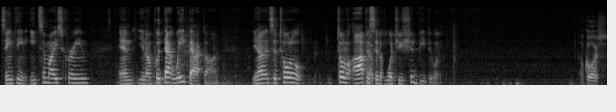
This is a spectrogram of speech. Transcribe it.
Same thing, eat some ice cream, and you know, put that weight back on. You know, it's a total total opposite yep. of what you should be doing. Of course.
